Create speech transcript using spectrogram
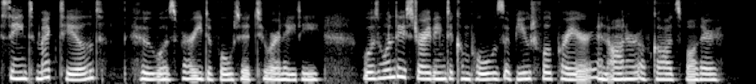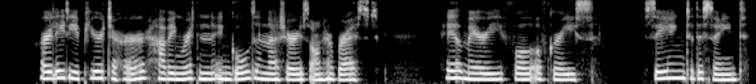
Saint Mechtild, who was very devoted to Our Lady, was one day striving to compose a beautiful prayer in honour of God's Mother. Our Lady appeared to her, having written in golden letters on her breast, Hail Mary, full of grace, saying to the saint,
